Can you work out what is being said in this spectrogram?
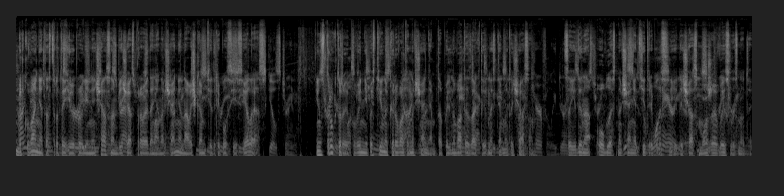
Міркування та стратегії управління часом під час проведення навчання навичкам TCCC CLS. Інструктори повинні постійно керувати навчанням та пильнувати за активностями та часом. Це єдина область навчання TCCC, де час може вислизнути.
